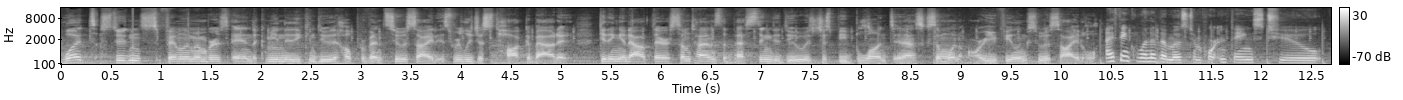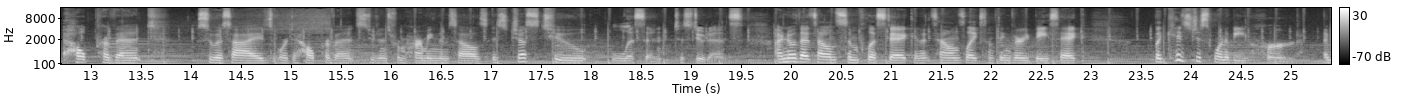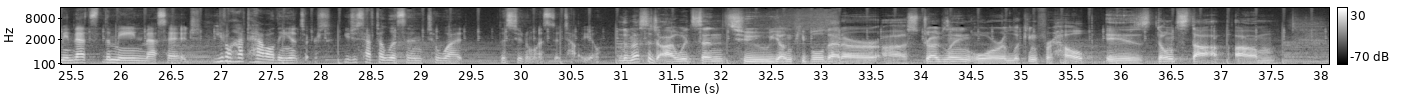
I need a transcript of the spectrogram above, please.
What students, family members, and the community can do to help prevent suicide is really just talk about it, getting it out there. Sometimes the best thing to do is just be blunt and ask someone, are you feeling suicidal? I think one of the most important things to help prevent suicides or to help prevent students from harming themselves is just to listen to students. I know that sounds simplistic and it sounds like something very basic, but kids just want to be heard. I mean, that's the main message. You don't have to have all the answers. You just have to listen to what the student wants to tell you. The message I would send to young people that are uh, struggling or looking for help is don't stop. Um,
